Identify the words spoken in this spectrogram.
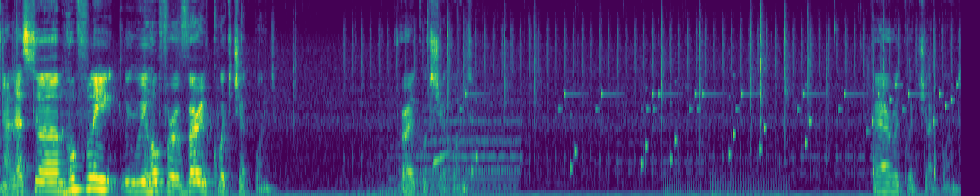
Now let's um, hopefully we, we hope for a very quick checkpoint. Very quick checkpoint. Very quick checkpoint.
